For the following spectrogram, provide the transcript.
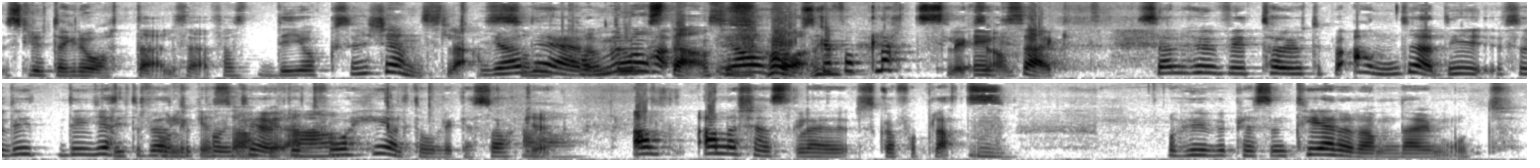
sluta gråta. Eller så här. Fast det är också en känsla ja, som kommer de. någonstans Ja, de ska få plats liksom. Exakt. Sen hur vi tar ut det på andra, det är, så det, det är jättebra att du poängterar. Det är två helt olika saker. Ja. All, alla känslor ska få plats. Mm. Och hur vi presenterar dem däremot eh,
